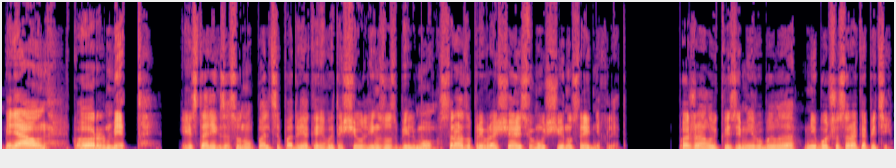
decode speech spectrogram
Меня он кормит. И старик засунул пальцы под веко и вытащил линзу с бельмом, сразу превращаясь в мужчину средних лет. Пожалуй, Казимиру было не больше сорока пяти.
